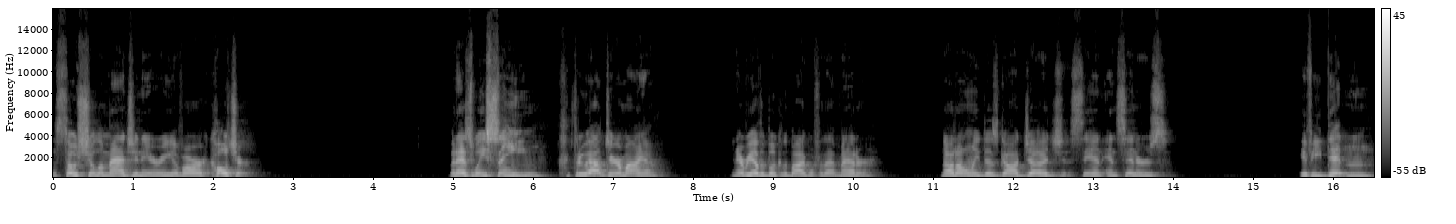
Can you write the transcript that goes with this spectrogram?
the social imaginary of our culture. But as we've seen throughout Jeremiah, and every other book of the Bible for that matter, not only does God judge sin and sinners, if he didn't,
